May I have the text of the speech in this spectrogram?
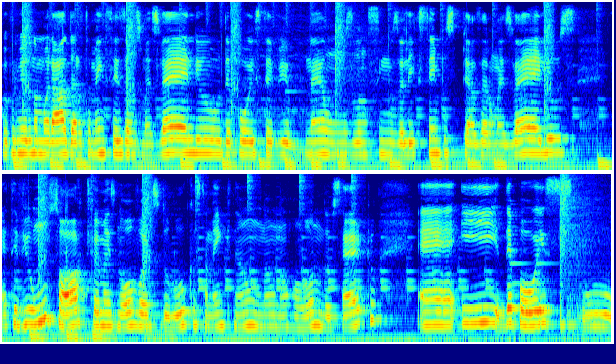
meu primeiro namorado era também seis anos mais velho, depois teve né, uns lancinhos ali que sempre os piás eram mais velhos. É, teve um só que foi mais novo antes do Lucas também, que não, não, não rolou, não deu certo. É, e depois o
